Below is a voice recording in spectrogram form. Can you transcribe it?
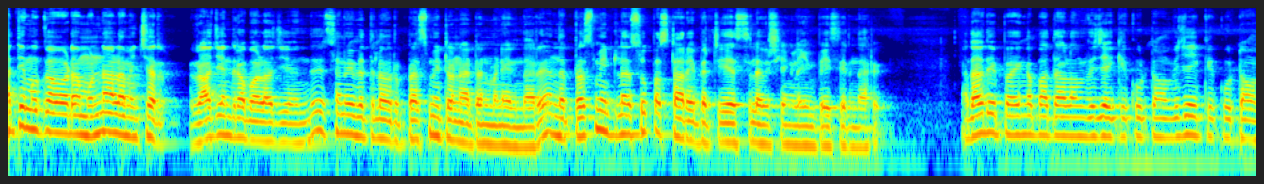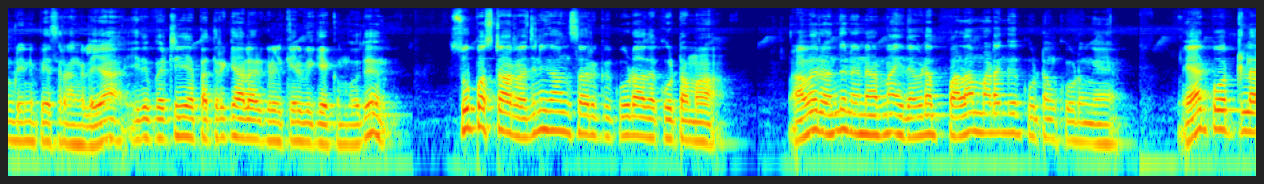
அதிமுகவோட முன்னாள் அமைச்சர் ராஜேந்திர பாலாஜி வந்து சமீபத்தில் ஒரு ப்ரெஸ் மீட் ஒன்று அட்டன் பண்ணியிருந்தார். அந்த ப்ரெஸ் மீட்டில் சூப்பர் ஸ்டாரை பற்றிய சில விஷயங்களையும் பேசியிருந்தார். அதாவது இப்போ எங்கே பார்த்தாலும் விஜய்க்கு கூட்டம் விஜய்க்கு கூட்டம் அப்படின்னு பேசுகிறாங்க இல்லையா? இது பற்றிய பத்திரிகையாளர்கள் கேள்வி கேட்கும்போது சூப்பர் ஸ்டார் ரஜினிகாந்த் சாருக்கு கூடாத கூட்டமா? அவர் வந்து நின்னார்னா இதை விட பல மடங்கு கூட்டம் கூடுங்க. ஏர்போர்ட்டில்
